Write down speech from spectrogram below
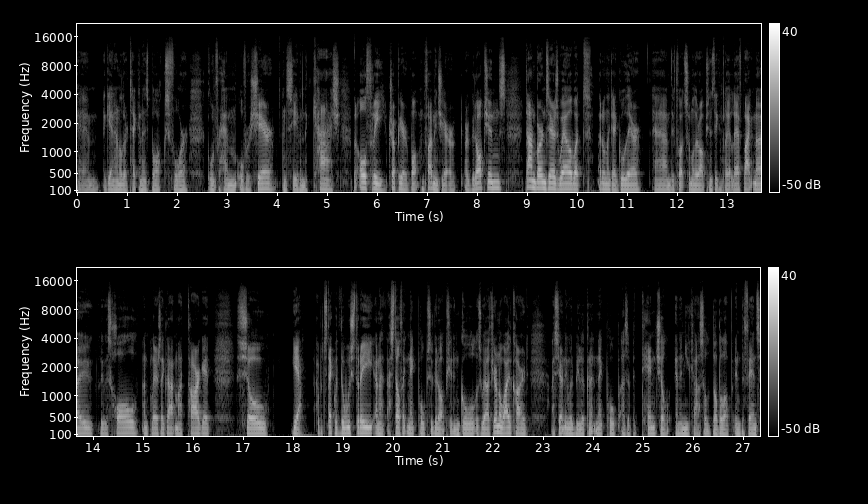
um, again another tick in his box for going for him over Schär and saving the cash. But all three, Trippier, Botman, Fabian Schär are, are good options. Dan Burns there as well, but I don't think I'd go there. Um, they've got some other options they can play at left back now, Lewis Hall and players like that, Matt Targett. So yeah, I would stick with those three, and I, I, still think Nick Pope's a good option in goal as well. If you're on a wild card, I certainly would be looking at Nick Pope as a potential in a Newcastle double up in defence.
